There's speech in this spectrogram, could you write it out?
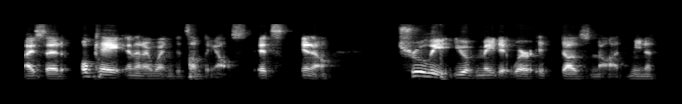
I said, okay. And then I went and did something else. It's, you know, truly you have made it where it does not mean a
